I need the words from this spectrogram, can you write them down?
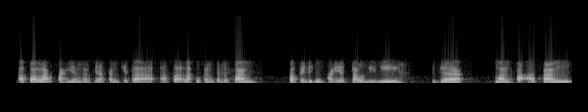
apa langkah yang nanti akan kita apa lakukan ke depan sampai dengan akhir tahun ini juga manfaatan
